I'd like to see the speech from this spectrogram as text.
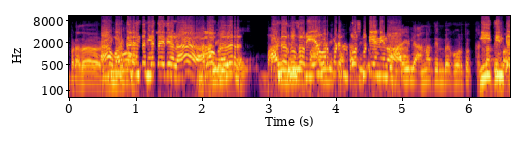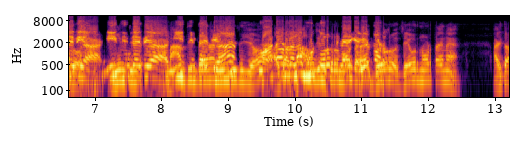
ಬ್ರದರ್ ವರ್ಕರ್ ಅಂತ ಹೇಳ್ತಾ ಇದೆಯಲ್ಲ? ಹಲೋ ಬ್ರದರ್ ಒಂದೇ ದಿವಸ ಅವ್ರು ಏನ್ ವರ್ಕ್ ಮಾಡಿದ್ರು ತೋರ್ಸ್ಕೊಟ್ಟಿಯ ನೀನು? ಇಲ್ಲಿ ಅನ್ನ ತಿನ್ಬೇಕು ಹೊರತು ಕಸ ನೀ ತಿಂತಾ ತಿನ್ಬಾರ್ದು. ಇದೀಯಾ? ನೀ ನೀನ್ ತಿಂತಾ ಇದೀಯಾ? ನೀ ನಾನ್ ತಿಂತಾ ತಿಂತೇನೆ, ಇದೀಯಾ? ನೀನ್. ತಿಂತೀಯೋ? ಆಯ್ತಾ? ಮಾತಾಡೋದೆಲ್ಲ ಮುಂದ್ ಸಾರ್ವಜನಿಕರು ತೋರಿಸ್ತೀನಿ ನೋಡ್ತಾರೆ, ದೇವ್ರು ದೇವ್ರು ನೋಡ್ತಾನೆ ಆಯ್ತಾ?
